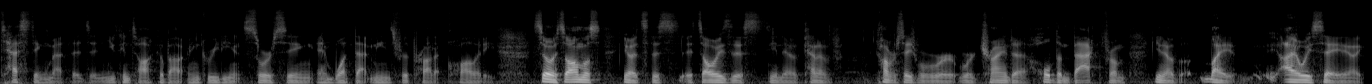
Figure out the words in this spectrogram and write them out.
testing methods and you can talk about ingredient sourcing and what that means for the product quality. So it's almost, you know, it's this, it's always this, you know, kind of conversation where we're, we're trying to hold them back from, you know, my, I always say like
